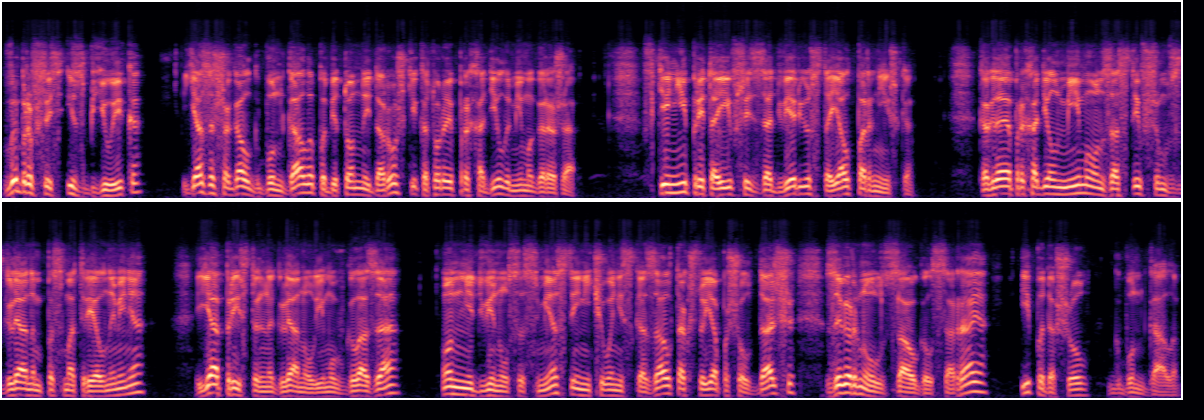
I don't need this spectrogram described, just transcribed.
Выбравшись из Бьюика, я зашагал к бунгало по бетонной дорожке, которая проходила мимо гаража. В тени, притаившись за дверью, стоял парнишка. Когда я проходил мимо, он застывшим взглядом посмотрел на меня. Я пристально глянул ему в глаза. Он не двинулся с места и ничего не сказал, так что я пошел дальше, завернул за угол сарая и подошел к бунгало.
